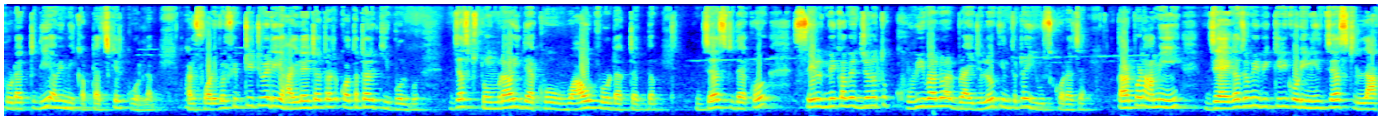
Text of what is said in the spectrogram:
প্রোডাক্ট দিয়ে আমি মেকআপটা আজকের করলাম। আর ফরএভার ফিফটি টু এর এই হাইলাইটারটার কথাটা আর কী বলব? জাস্ট তোমরাই দেখো ওয়াও প্রোডাক্ট একদম। জাস্ট দেখো সেলফ মেকআপের জন্য তো খুবই ভালো আর ব্রাইডালেও কিন্তু এটা ইউজ করা যায়। তারপর আমি জায়গা জমি বিক্রি করিনি জাস্ট লাখ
